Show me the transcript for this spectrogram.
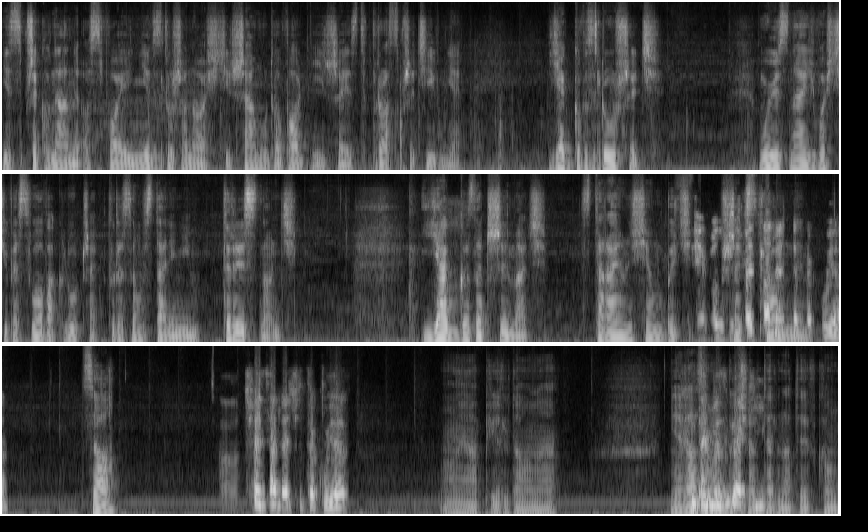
Jest przekonany o swojej niewzruszoności, trzeba mu udowodnić, że jest wprost przeciwnie. Jak go wzruszyć? Musisz znaleźć właściwe słowa klucze, które są w stanie nim trysnąć. Jak go zatrzymać? Starając się być Nie, bo Szwajcaria cię wszechstronnym. atakuje. Co? Co? Szwajcaria cię atakuje. O ja pierdolę. Nie radzę Tak mi bez być beki. alternatywką.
